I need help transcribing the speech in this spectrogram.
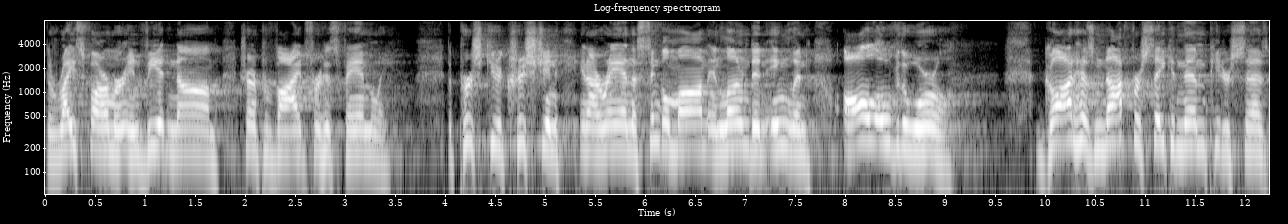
The rice farmer in Vietnam trying to provide for his family. The persecuted Christian in Iran, the single mom in London, England, all over the world. God has not forsaken them, Peter says,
